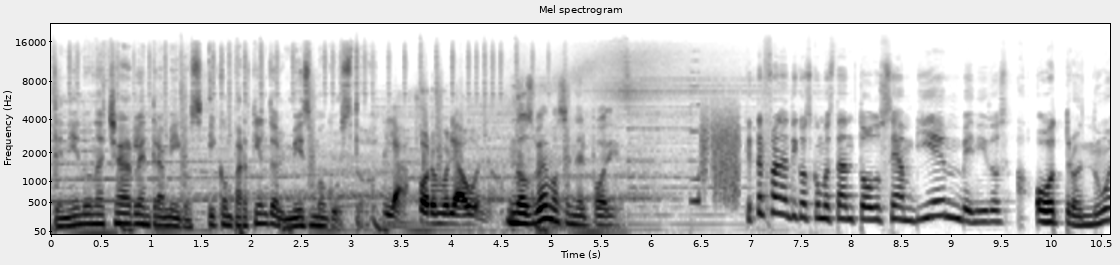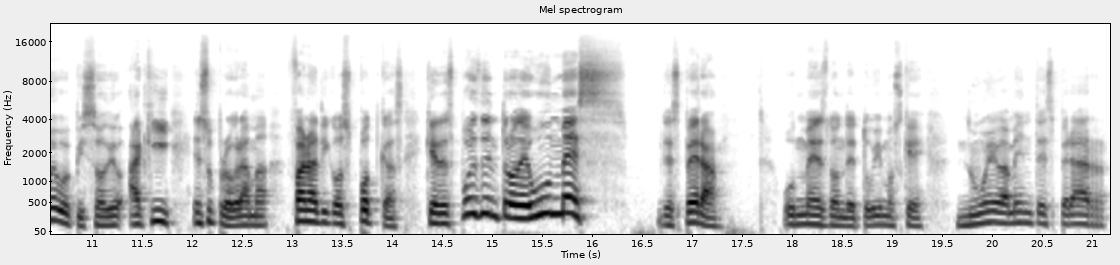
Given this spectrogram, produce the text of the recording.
teniendo una charla entre amigos y compartiendo el mismo gusto. La Fórmula 1. Nos vemos en el podio. ¿Qué tal fanáticos? ¿Cómo están todos? Sean bienvenidos a otro nuevo episodio aquí en su programa Fanáticos Podcast, que después dentro de un mes de espera, un mes donde tuvimos que nuevamente esperar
